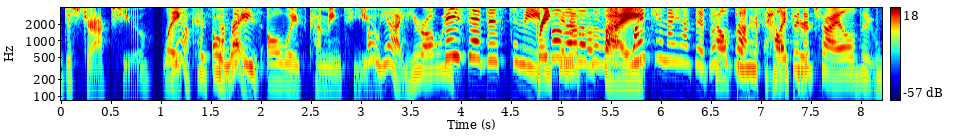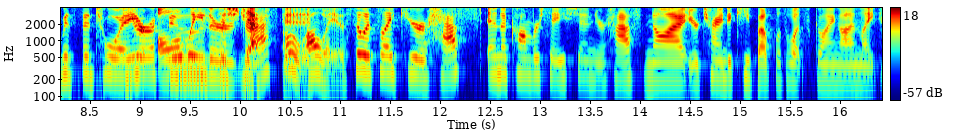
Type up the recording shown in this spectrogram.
distracts you. Like, Yeah. because Oh, right. somebody's always coming to you. Oh, yeah. You're always They said this to me. Breaking blah, blah, up blah, a fight, Why can't I have that? Blah, helping. Like helping a child with the toy you're or a food always or distracted. Oh, always. So it's like you're half in a conversation, you're half not. You're trying to keep up with what's going on. Like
